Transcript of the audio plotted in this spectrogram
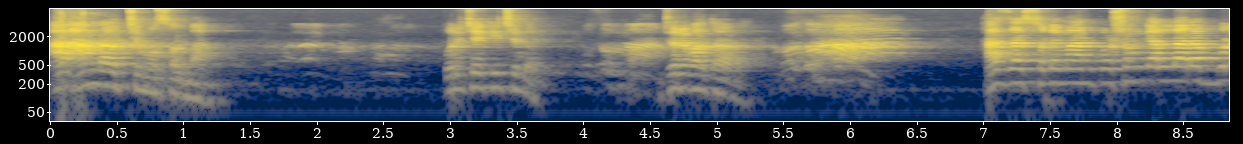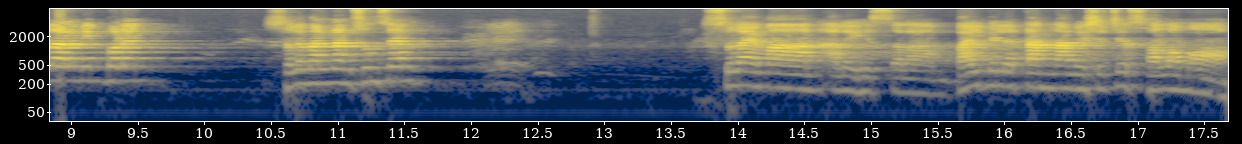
আর আমরা হচ্ছে মুসলমান। পরিচয় কি ছিল? জোরে বলতে হবে। হাজরত সুলেমান প্রসঙ্গে আল্লাহ রাব্বুল আলামিন বলেন সুলেমান নাম শুনছেন? সুলাইমান আলাইহিস সালাম, বাইবেলে তার নাম এসেছে সলমন।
